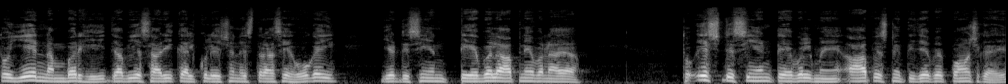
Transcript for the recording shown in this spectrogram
تو یہ نمبر ہی جب یہ ساری کیلکولیشن اس طرح سے ہو گئی، یہ ڈسیزن ٹیبل آپ نے بنایا۔ تو اس ڈسیزن ٹیبل میں آپ اس نتیجے پہ پہنچ گئے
